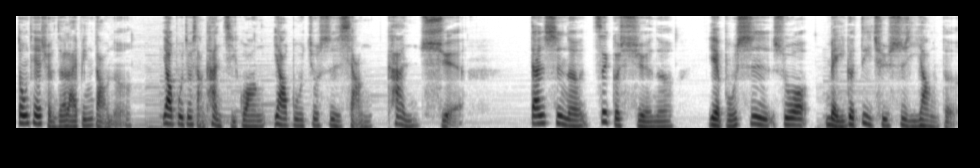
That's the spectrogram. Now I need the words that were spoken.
冬天选择来冰岛呢，要不就想看极光，要不就是想看雪。但是呢，这个雪呢，也不是说每一个地区是一样的。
